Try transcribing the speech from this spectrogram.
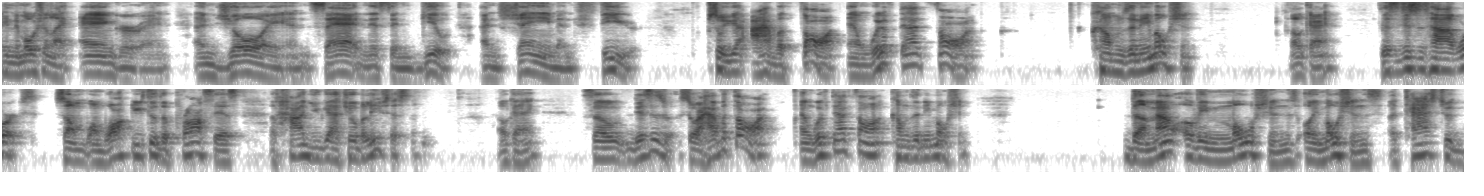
An emotion like anger and, and joy and sadness and guilt and shame and fear. So you I have a thought, and with that thought comes an emotion. Okay. This, this is how it works. So I'm, I'm walking you through the process of how you got your belief system. Okay. So this is so I have a thought, and with that thought comes an emotion. The amount of emotions or emotions attached to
